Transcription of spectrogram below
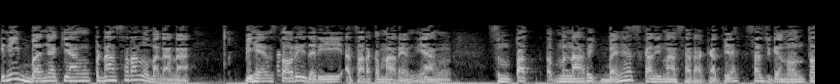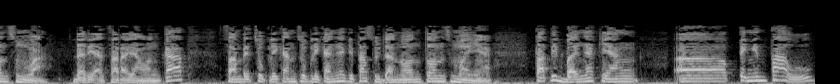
Ini banyak yang penasaran loh Mbak Nana behind story dari acara kemarin yang sempat menarik banyak sekali masyarakat ya. Saya juga nonton semua dari acara yang lengkap sampai cuplikan-cuplikannya kita sudah nonton semuanya. Tapi banyak yang uh, pengen tahu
